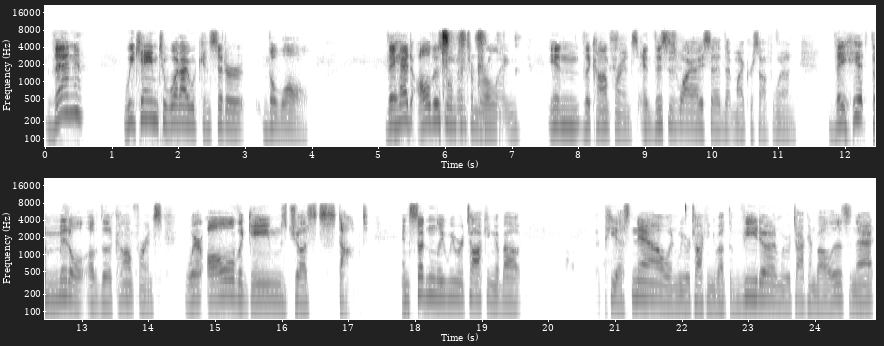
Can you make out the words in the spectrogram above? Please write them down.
then we came to what I would consider the wall. They had all this momentum rolling in the conference, and this is why I said that Microsoft won. They hit the middle of the conference where all the games just stopped. And suddenly we were talking about PS Now, and we were talking about the Vita, and we were talking about all this and that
